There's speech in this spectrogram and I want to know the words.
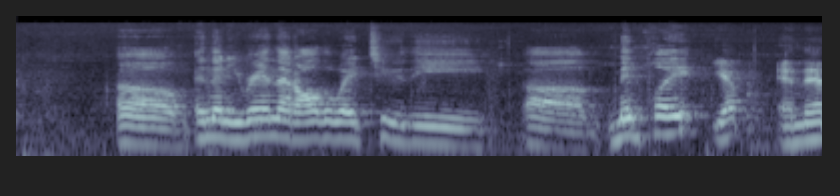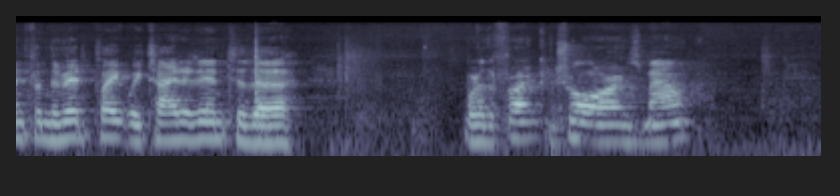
Um, and then you ran that all the way to the uh, mid plate. Yep. And then from the mid plate, we tied it into the where the front control arms mount,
